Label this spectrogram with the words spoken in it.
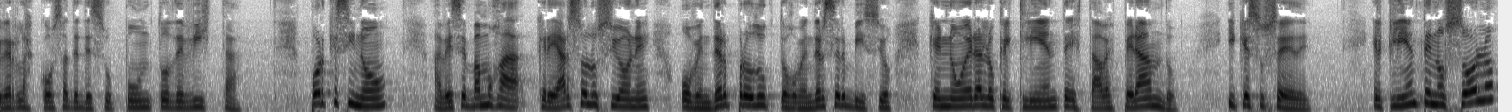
ver las cosas desde su punto de vista porque si no, a veces vamos a crear soluciones o vender productos o vender servicios que no era lo que el cliente estaba esperando. ¿Y qué sucede? El cliente no solo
